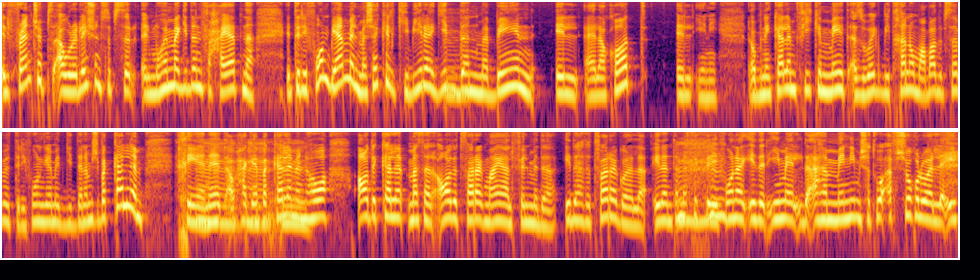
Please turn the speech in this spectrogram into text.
ال friendships أو relationships المهمة جدا في حياتنا. التليفون بيعمل مشاكل كبيرة جدا ما بين العلاقات ال- يعني لو بنتكلم في كمية أزواج بيتخانقوا مع بعض بسبب التليفون جامد جدا. أنا مش بتكلم خيانات أو حاجة بتكلم إن هو أقعد أتكلم مثلا أقعد أتفرج معايا على الفيلم ده. إيه ده هتتفرج ولا لأ؟ إيه ده أنت ماسك تليفونك؟ إيه ده الإيميل ده أهم مني؟ مش هتوقف شغل ولا إيه؟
